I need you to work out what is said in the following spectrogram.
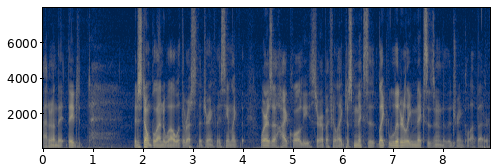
I don't know. They they they just don't blend well with the rest of the drink. They seem like, whereas a high quality syrup, I feel like just mixes, like literally mixes into the drink a lot better.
